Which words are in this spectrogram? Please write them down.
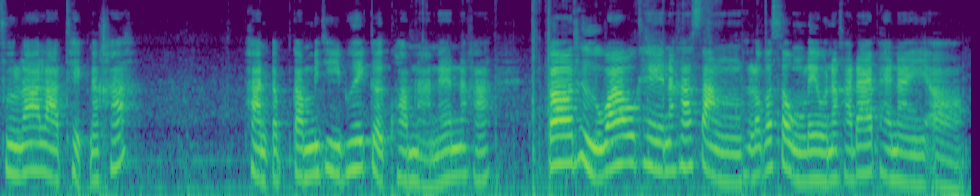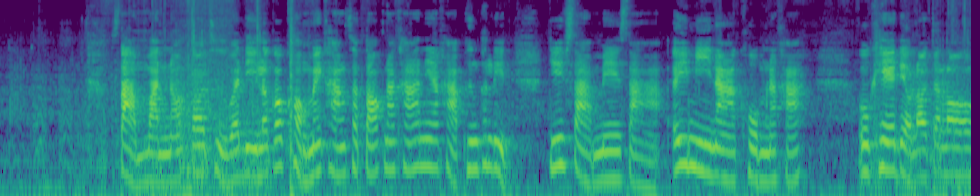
Firma Latex นะคะ ผ่านกับกรรมวิธีเพื่อให้เกิดความหนาแน่นนะคะ ก็ถือว่าโอเคนะคะ สั่งแล้วก็ส่งเร็วนะคะ ได้ภายในสามวันเนาะก็ถือว่าดีแล้วก็ของไม่ค้างสต็อกนะคะเนี่ยค่ะเพิ่งผลิต 23 เมษาเอ้ยมีนาคมนะคะ โอเค เดี๋ยวเราจะลอง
